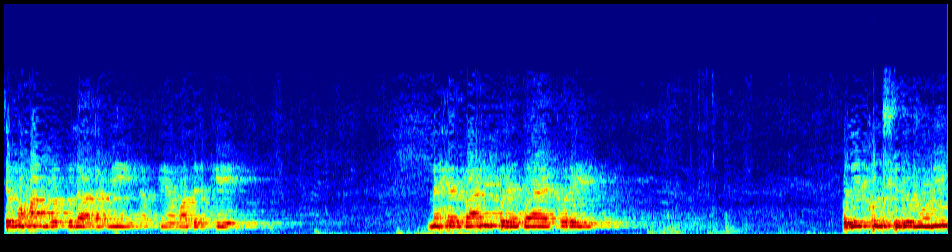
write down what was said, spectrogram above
যে মহান রব্বুল আলামিন আপনি আমাদেরকে মেহেরবানি করে, দয়া করে অলিকুল শিরোমণি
